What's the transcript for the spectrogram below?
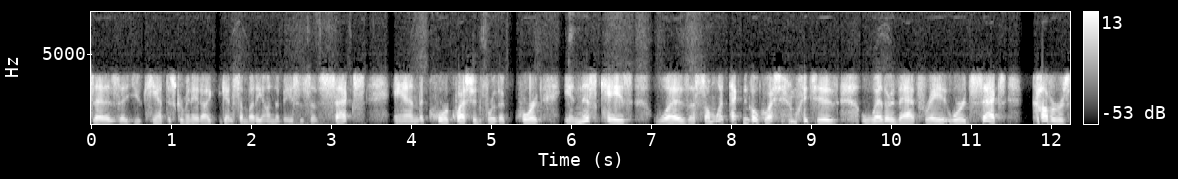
says that you can't discriminate against somebody on the basis of sex, and the core question for the court in this case was a somewhat technical question, which is whether that phrase, word sex covers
